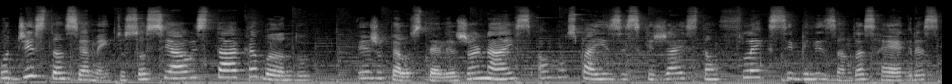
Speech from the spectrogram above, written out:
O distanciamento social está acabando. Vejo pelos telejornais alguns países que já estão flexibilizando as regras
